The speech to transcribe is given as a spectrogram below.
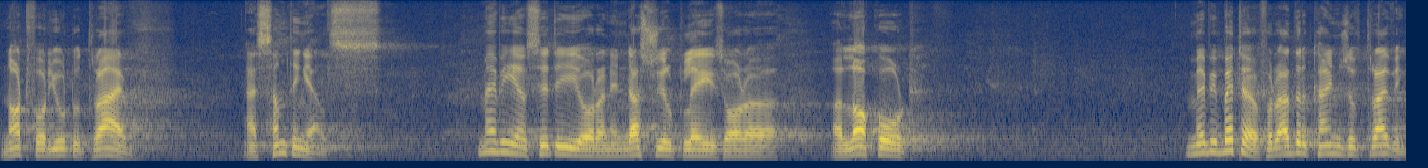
not for you to thrive as something else. Maybe a city or an industrial place or a, a law court may be better for other kinds of thriving.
